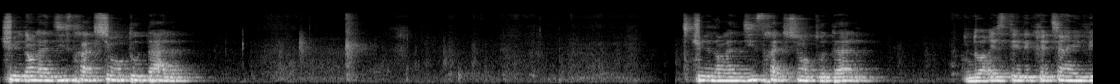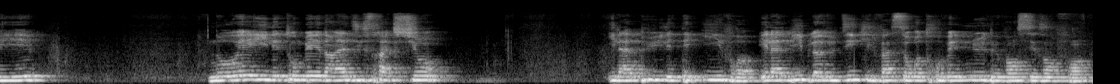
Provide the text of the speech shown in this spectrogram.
Tu es dans la distraction totale. Tu es dans la distraction totale. On doit rester des chrétiens éveillés. Noé, il est tombé dans la distraction. Il a bu, il était ivre. Et la Bible nous dit qu'il va se retrouver nu devant ses enfants.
